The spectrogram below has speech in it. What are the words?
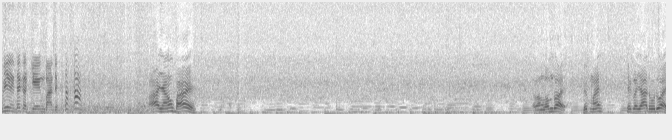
มีแต่กางเกงบาดเดียวไปยังลงไประวังล้มด้วยลึกไหม เช็คระยะดูด้วย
